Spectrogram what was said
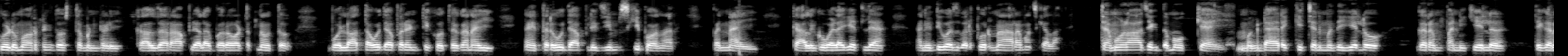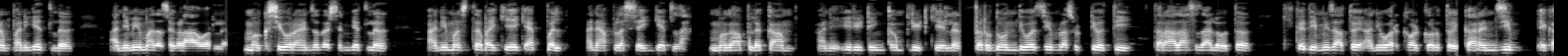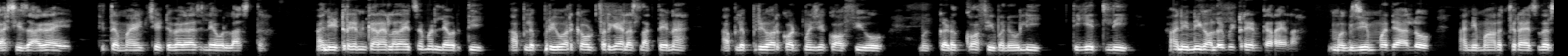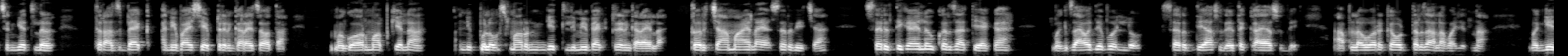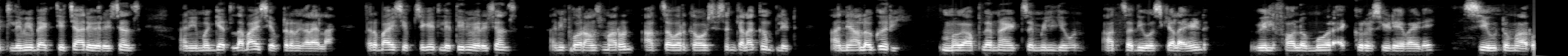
Good morning दोस्त मंडळी. काल जरा आपल्याला बरं वाटत नव्हतं. बोललो आता उद्यापर्यंत ठीक होतं का नाही? नाहीतर उद्या आपली जिम स्किप होणार. पण नाही. काल गोळ्या घेतल्या आणि दिवसभर पूर्ण आरामच केला. त्यामुळं आज एकदम ओके आहे. मग डायरेक्ट किचनमध्ये गेलो गरम पाणी केलं ते गरम पाणी घेतलं आणि मी माझं सगळं आवरलं. मग शिवरायांचं दर्शन घेतलं आणि मस्त पैकी एक ऍपल आणि आपला शेक घेतला. मग आपलं काम आणि एडिटिंग कंप्लीट केलं. तर दोन दिवस जिमला सुट्टी होती. तर आज असं झालं होतं की कधी मी जातोय आणि वर्कआउट करतोय. कारण जिम एक अशी जागा आहे तिथं माइंडसेट वेगळ्याच लेवलला असतं. आणि ट्रेन करायला जायचं म्हणल्यावरती आपलं प्री वर्कआउट तर घ्यायलाच लागतंय ना. आपलं प्री वर्कआउट म्हणजे कॉफी हो. मग कडक कॉफी बनवली ती घेतली आणि निघालो मी ट्रेन करायला. मग जिममध्ये आलो आणि मारुती रायाचं दर्शन घेतलं तर आज बॅक आणि बायसेप ट्रेन करायचा होता. मग वॉर्म अप केला आणि पुलअप्स मारून घेतली मी बॅक ट्रेन करायला. तर चा मायला या सर्दीच्या. सर्दी काय लवकर जाते का? मग जाऊ दे बोललो. सर्दी असू दे तर काय असू दे. आपला वर्कआउट तर झाला पाहिजेत ना. मग घेतले मी बॅकचे चार व्हेरिएशन्स आणि मग घेतला बायसेप टर्न करायला. तर बायसेपचे घेतले तीन व्हेरिएशन्स आणि फोर आर्म्स मारून आजचा वर्कआउट सेशन केला कंप्लीट आणि आलो घरी. मग आपलं नाईटचं मिल घेऊन आजचा दिवस केला and will follow more accuracy day by day see you tomorrow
